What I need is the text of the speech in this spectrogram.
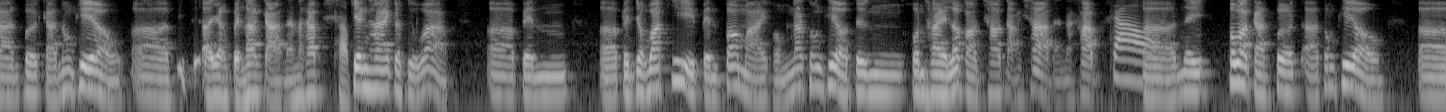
การเปิดการท่องเที่ยวเอ่อเอ่ออย่างเป็นทางการนะครับครับเชียงไฮ้ก็ถือว่าเอ่อเป็นเอ่อเป็นจังหวัดที่เป็นเป้าหมายของนักท่องเที่ยวตึงคนไทยแล้วก็ชาวต่างชาตินะครับเจ้าเอ่อในเพราะว่าการเปิดอ่าท่องเที่ยวเอ่อ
